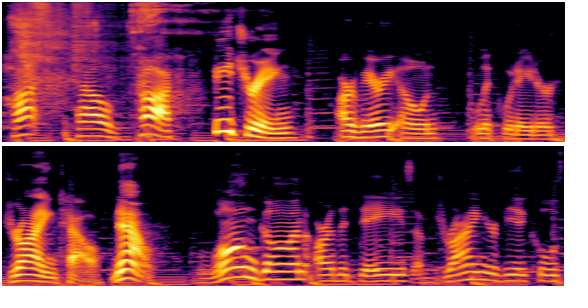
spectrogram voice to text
Hot Towel Talk featuring our very own Liquid8r drying towel. Now, long gone are the days of drying your vehicles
